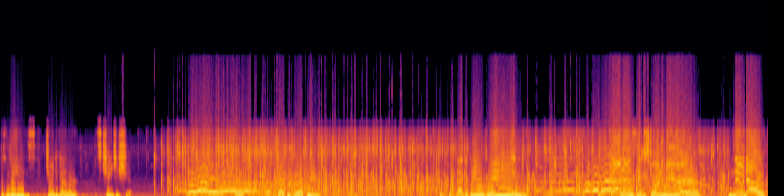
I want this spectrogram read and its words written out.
Please join together. Let's change this shit. Dr. Carol Queen. Dr. Queen Queen! Badass extraordinaire, no doubt.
